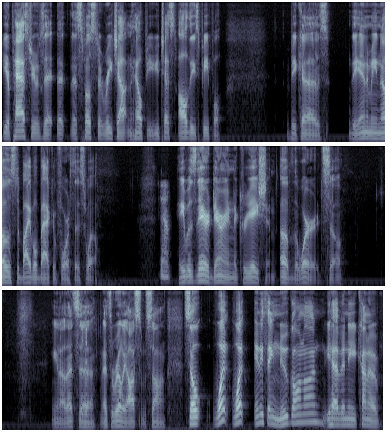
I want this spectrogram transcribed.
your pastors that, that that's supposed to reach out and help you. You test all these people because the enemy knows the bible back and forth as well. Yeah. he was there during the creation of the word so you know that's a that's a really awesome song. So what what anything new going on you have any kind of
